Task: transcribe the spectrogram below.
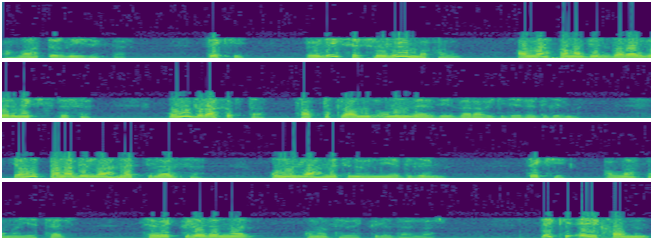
Allah'tır diyecekler. De ki öyleyse söyleyin bakalım Allah bana bir zarar vermek istese onu bırakıp da taptıklarınız onun verdiği zararı giderebilir mi? Yahut bana bir rahmet dilerse onun rahmetini önleyebilir mi? De ki Allah bana yeter. Tevekkül edenler ona tevekkül ederler. De ki ey kavmim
